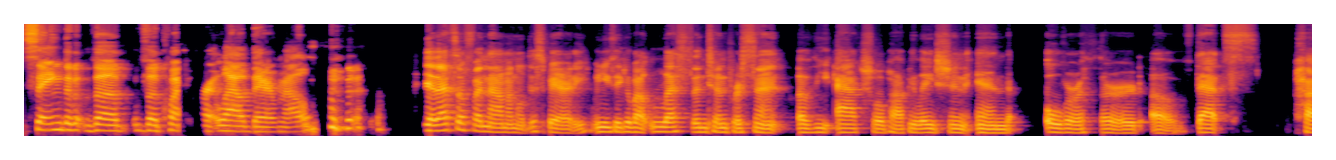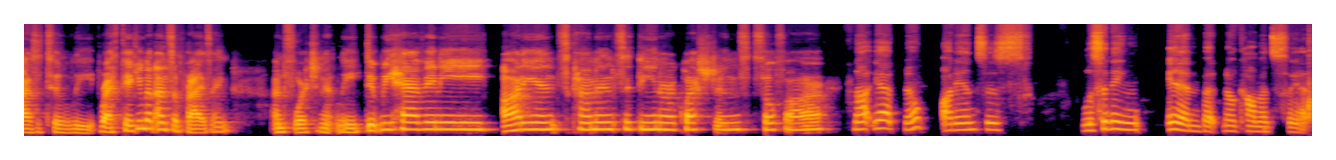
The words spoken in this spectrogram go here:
Saying the the the quiet part loud there, Mel. Yeah, that's a phenomenal disparity when you think about less than 10% of the actual population and over a third of that's positively breathtaking, but unsurprising, unfortunately. Did we have any audience comments, Athena, or questions so far? Not yet. Nope. Audience is listening in, but no comments yet.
